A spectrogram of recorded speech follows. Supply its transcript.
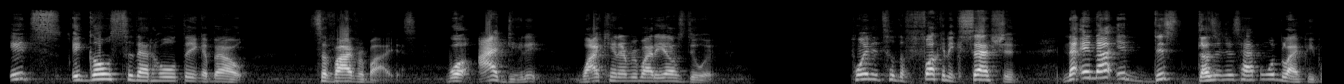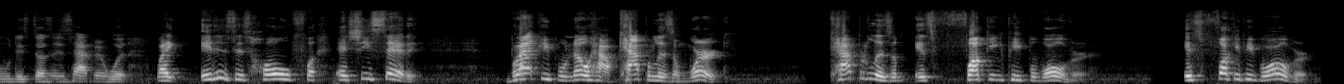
It's it goes to that whole thing about survivor bias. Well, I did it. Why can't everybody else do it? Pointed to the fucking exception. Not and not it. This doesn't just happen with black people. This doesn't just happen with like it is this whole fu- and she said it black people know how capitalism work. Capitalism is fucking people over. It's fucking people over.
